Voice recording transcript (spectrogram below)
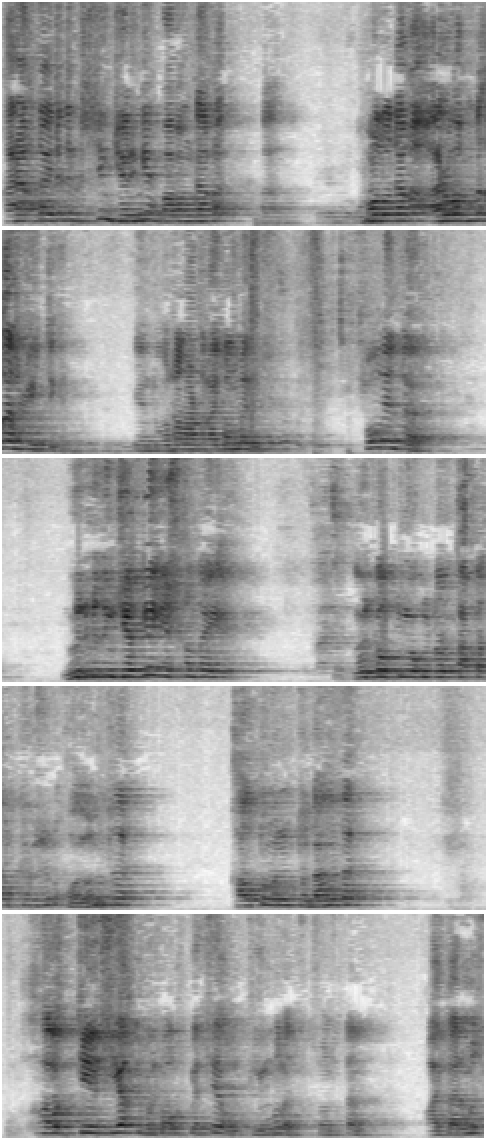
қарақытайды кіргізсең жеріңе бабаңдағы ы, моладағы аруағыңды қазып жейді деген. Енді одан артық айта алмаймыз. Сол енді өзіміздің жерге ешқандай өзге ұлттың өкілдерін қаптатып кіргізуді қойыңыздар. Халықтың үнін тыңдаңыздар. Халық теңіз сияқты бір толқып кетсе ол қиын болады. Сондықтан айтарымыз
